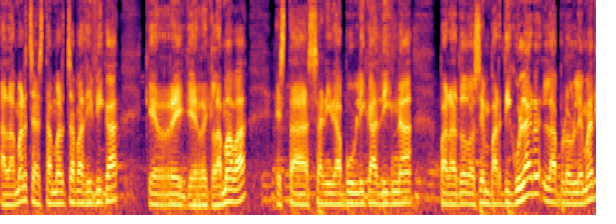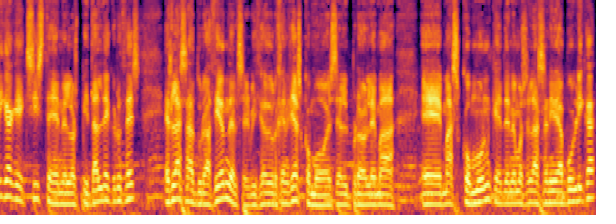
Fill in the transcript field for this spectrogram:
a la marcha, esta marcha pacífica que, reclamaba esta sanidad pública digna para todos. En particular, la problemática que existe en el Hospital de Cruces es la saturación del servicio de urgencias, como es el problema eh, más común que tenemos en la sanidad pública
